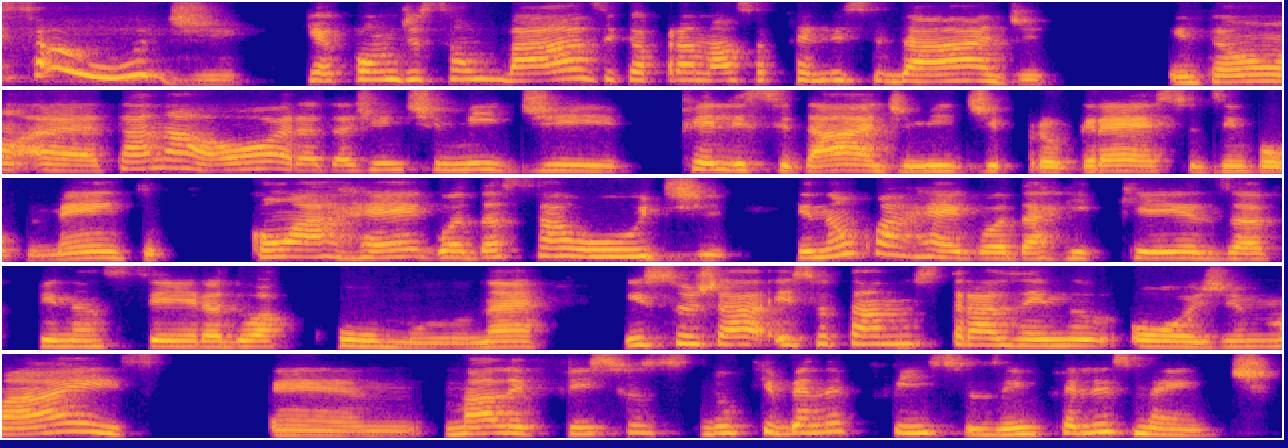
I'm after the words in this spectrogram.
saúde, que é condição básica para a nossa felicidade. Então, está é, tá na hora da gente medir felicidade, medir progresso, desenvolvimento com a régua da saúde e não com a régua da riqueza financeira, do acúmulo, né? Isso já isso está nos trazendo hoje mais é, malefícios do que benefícios, infelizmente.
